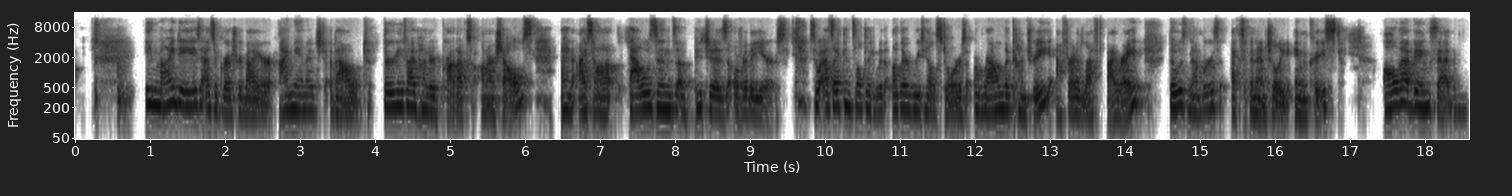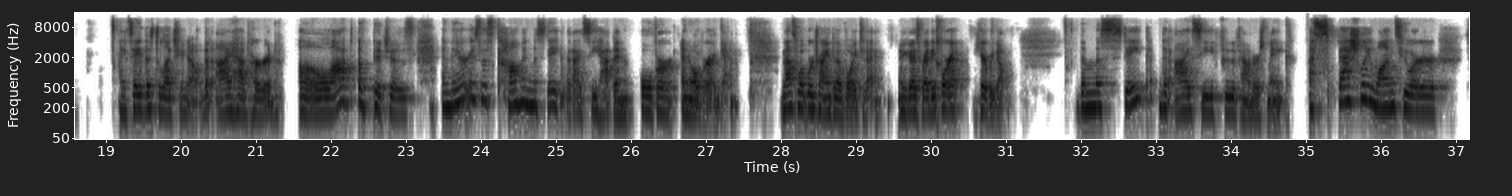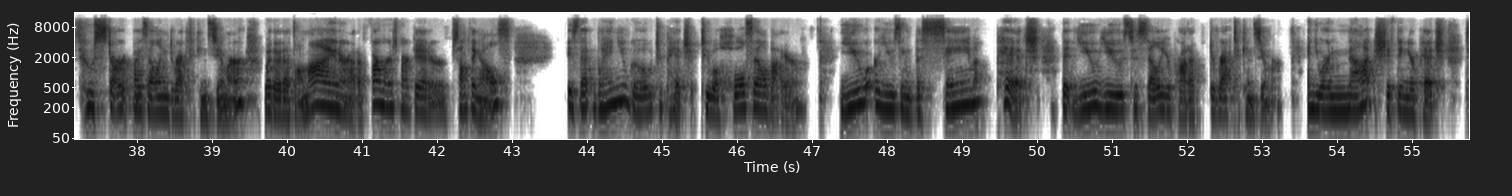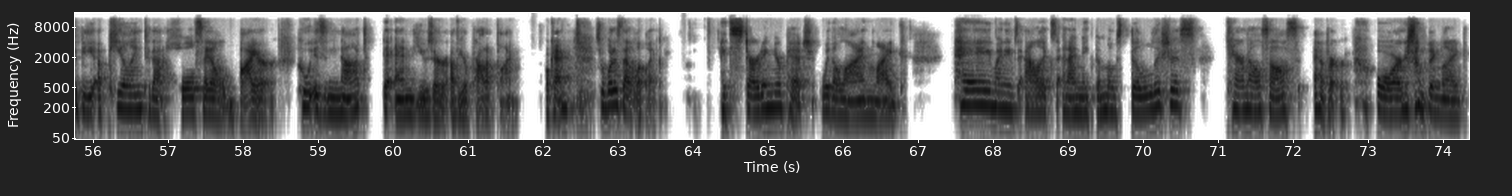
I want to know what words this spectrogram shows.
In my days as a grocery buyer, I managed about 3,500 products on our shelves, and I saw thousands of pitches over the years. So, as I consulted with other retail stores around the country after I left Bi-Rite, those numbers exponentially increased. All that being said, I say this to let you know that I have heard a lot of pitches. And there is this common mistake that I see happen over and over again. And that's what we're trying to avoid today. Are you guys ready for it? Here we go. The mistake that I see food founders make, especially ones who are who start by selling direct to consumer, whether that's online or at a farmer's market or something else, is that when you go to pitch to a wholesale buyer, you are using the same pitch that you use to sell your product direct to consumer. And you are not shifting your pitch to be appealing to that wholesale buyer who is not the end user of your product line. Okay. So, what does that look like? It's starting your pitch with a line like, Hey, my name's Alex, and I make the most delicious caramel sauce ever. Or something like,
